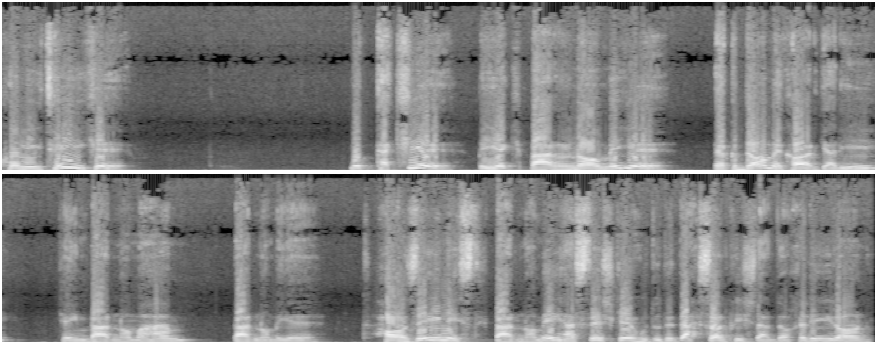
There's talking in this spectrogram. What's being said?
کمیته ای که متکی به یک برنامه اقدام کارگری که این برنامه هم برنامه تازه ای نیست برنامه ای هستش که حدود ده سال پیش در داخل ایران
